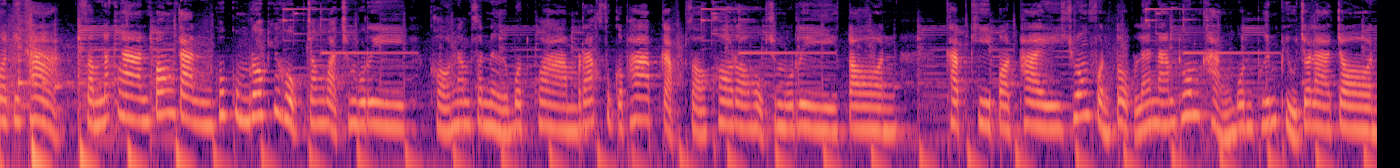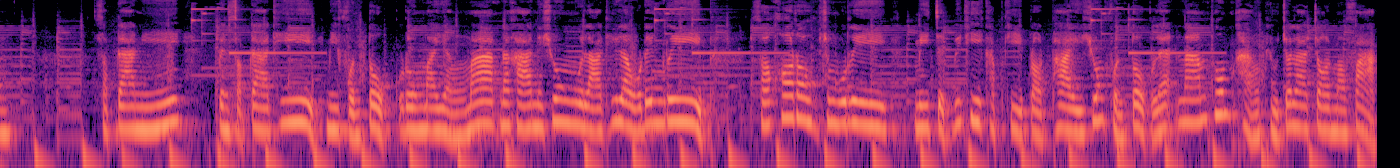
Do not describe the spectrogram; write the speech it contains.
วัสดีค่ะ สำนักงานป้องกันควบคุมโรคที่ 6 จังหวัดชลบุรี ขอนำเสนอบทความรักสุขภาพกับสคร6ชลบุรี ตอน ขับขี่ปลอดภัยช่วงฝนตกและน้ำท่วมขังบนพื้นผิวจราจร สัปดาห์นี้เป็นสัปดาห์ที่มีฝนตกลงมาอย่างมากนะคะ ในช่วงเวลาที่เราเร่งรีบสคร6ชลบุรี มี 7 วิธีขับขี่ปลอดภัยช่วงฝนตกและน้ำท่วมขังผิวจราจรมาฝาก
